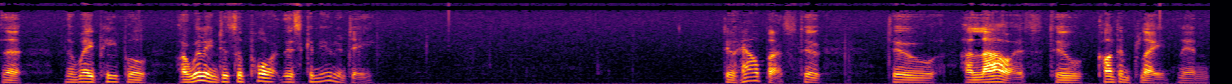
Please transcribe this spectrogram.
the the way people are willing to support this community, to help us, to to allow us to contemplate and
